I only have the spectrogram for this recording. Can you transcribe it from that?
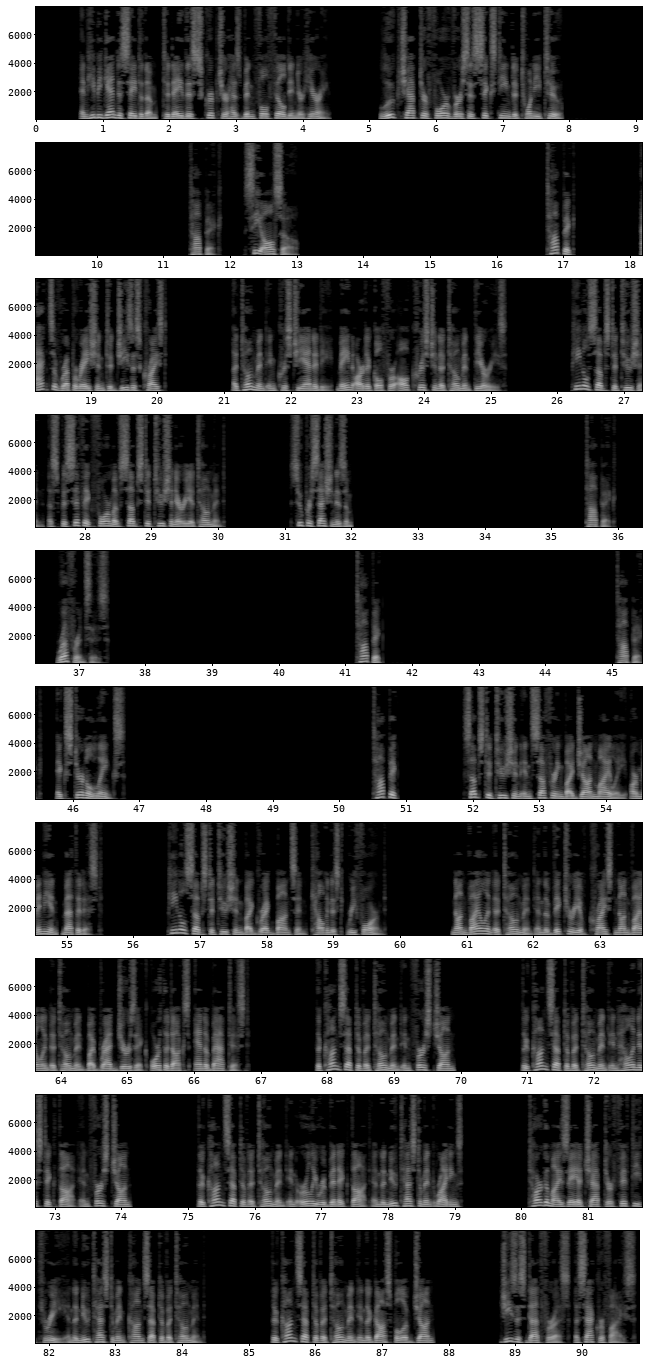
And he began to say to them, Today this scripture has been fulfilled in your hearing. Luke chapter 4 verses 16 to 22. Topic. See also Topic. Acts of reparation to Jesus Christ Atonement in Christianity, main article for all Christian atonement theories Penal substitution, a specific form of substitutionary atonement Supersessionism Topic. References Topic. Topic. External links Topic Substitution in Suffering by John Miley Arminian, Methodist. Penal Substitution by Greg Bahnsen Calvinist, Reformed. Nonviolent Atonement and the Victory of Christ Nonviolent Atonement by Brad Jersak Orthodox, Anabaptist. The Concept of Atonement in 1 John. The Concept of Atonement in Hellenistic Thought and 1 John. The concept of atonement in early rabbinic thought and the New Testament writings Targum Isaiah chapter 53 and the New Testament concept of atonement. The concept of atonement in the Gospel of John. Jesus' death for us, a sacrifice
